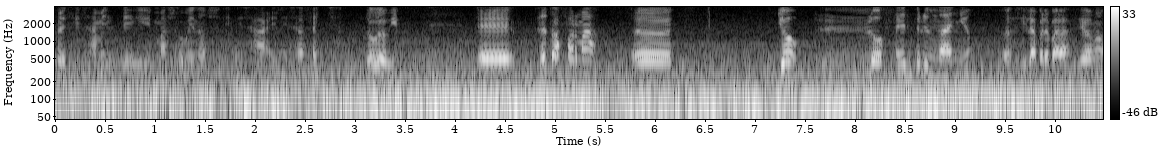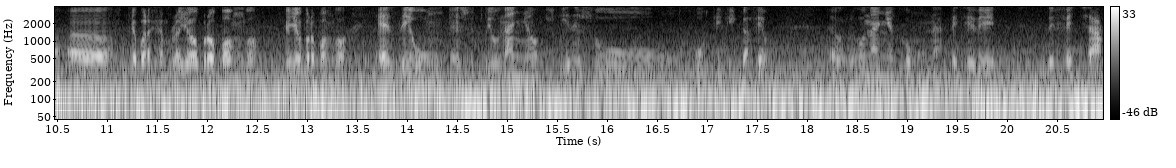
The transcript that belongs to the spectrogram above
precisamente más o menos en esa, en esa fecha. Lo veo bien. Eh, de todas formas, eh, yo lo centro en un año, es decir, la preparación eh, que por ejemplo yo propongo, que yo propongo es de un, es de un año y tiene su justificación. Yo creo que un año es como una especie de, de fecha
